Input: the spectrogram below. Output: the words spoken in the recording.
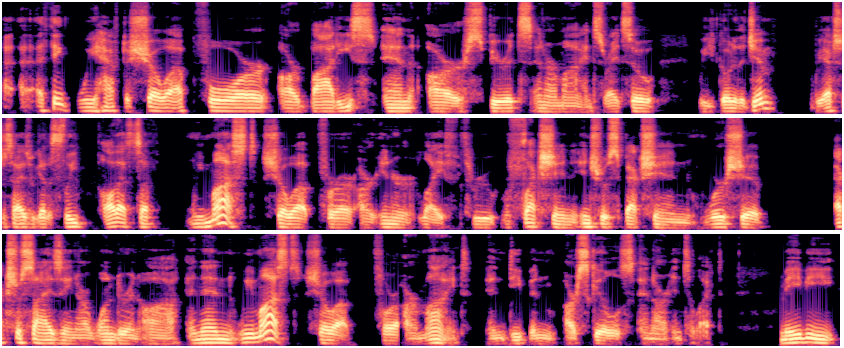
I think we have to show up for our bodies and our spirits and our minds, right? So we go to the gym, we exercise, we got to sleep, all that stuff. We must show up for our, our inner life through reflection, introspection, worship, exercising our wonder and awe. And then we must show up for our mind and deepen our skills and our intellect. Maybe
